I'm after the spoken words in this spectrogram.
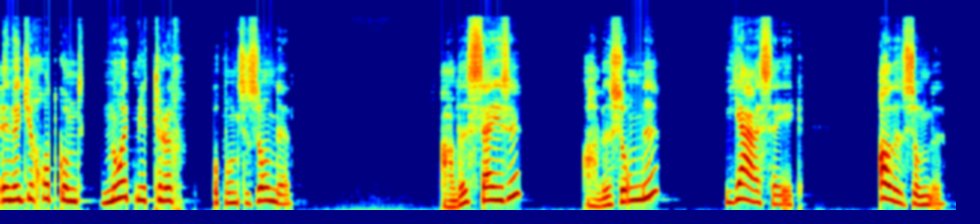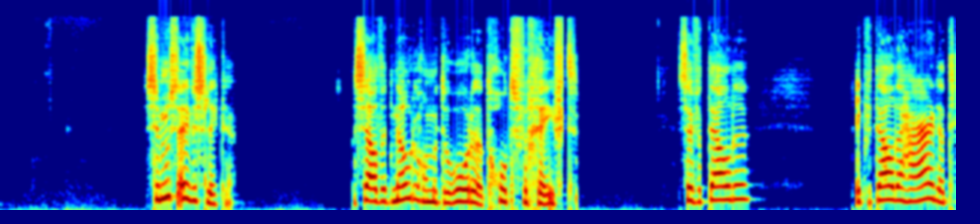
En weet je, God komt nooit meer terug op onze zonde. Alles, zei ze. Alle zonde? Ja, zei ik. Alle zonde. Ze moest even slikken. Ze had het nodig om te horen dat God vergeeft. Ze vertelde, ik vertelde haar dat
